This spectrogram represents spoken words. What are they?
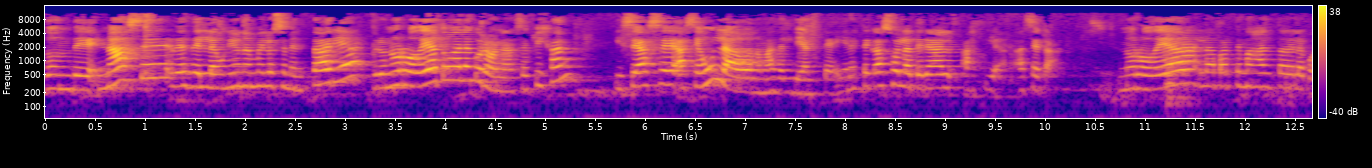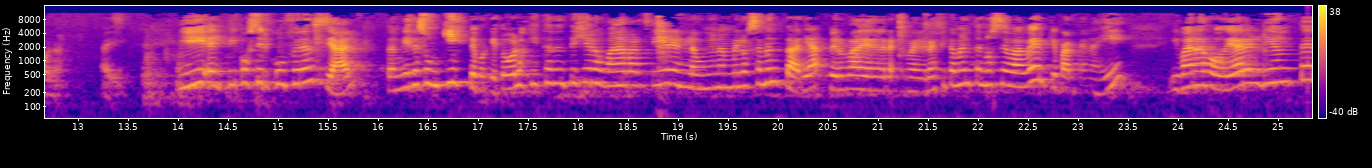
donde nace desde la unión amelocementaria, pero no rodea toda la corona, ¿se fijan? Y se hace hacia un lado nomás del diente, y en este caso lateral hacia, hacia acá. No rodea la parte más alta de la corona. Y el tipo circunferencial también es un quiste, porque todos los quistes dentígeros van a partir en la unión amelocementaria, pero radiográficamente no se va a ver que parten ahí, y van a rodear el diente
